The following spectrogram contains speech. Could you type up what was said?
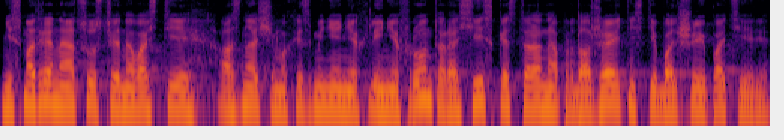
Несмотря на отсутствие новостей о значимых изменениях линии фронта, российская сторона продолжает нести большие потери.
